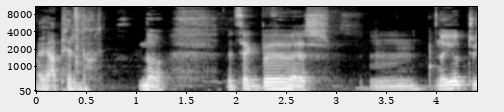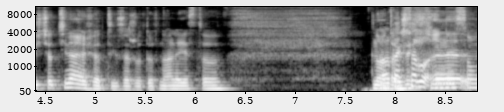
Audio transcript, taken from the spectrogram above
No ja pierdolę. No, więc jakby wiesz. Mm, no i oczywiście odcinają się od tych zarzutów, no ale jest to. No, No tak samo, Chiny e, są.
